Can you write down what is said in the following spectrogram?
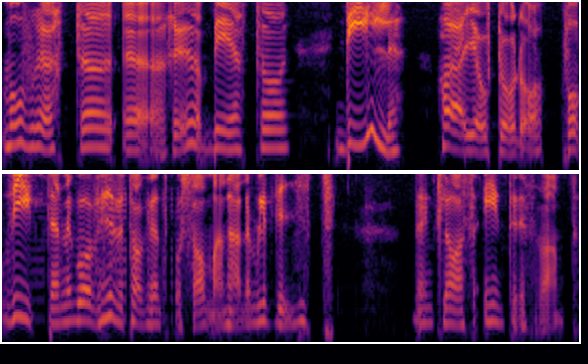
morötter, eh, rödbetor, dill har jag gjort då och då. På vintern, det går överhuvudtaget inte på sommaren här, den blir vit. Den klarar sig inte, det är för varmt.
